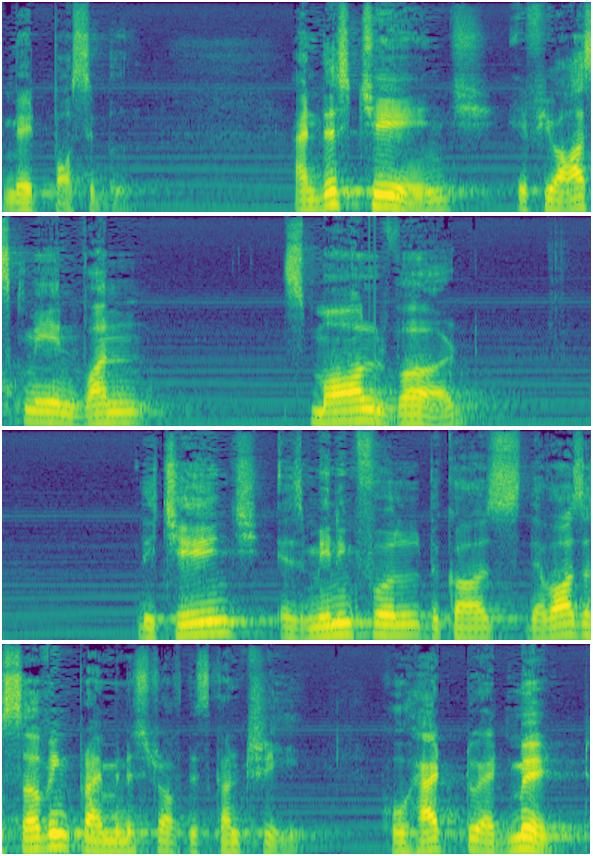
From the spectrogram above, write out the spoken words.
made possible. And this change, if you ask me in one small word, the change is meaningful because there was a serving prime minister of this country who had to admit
